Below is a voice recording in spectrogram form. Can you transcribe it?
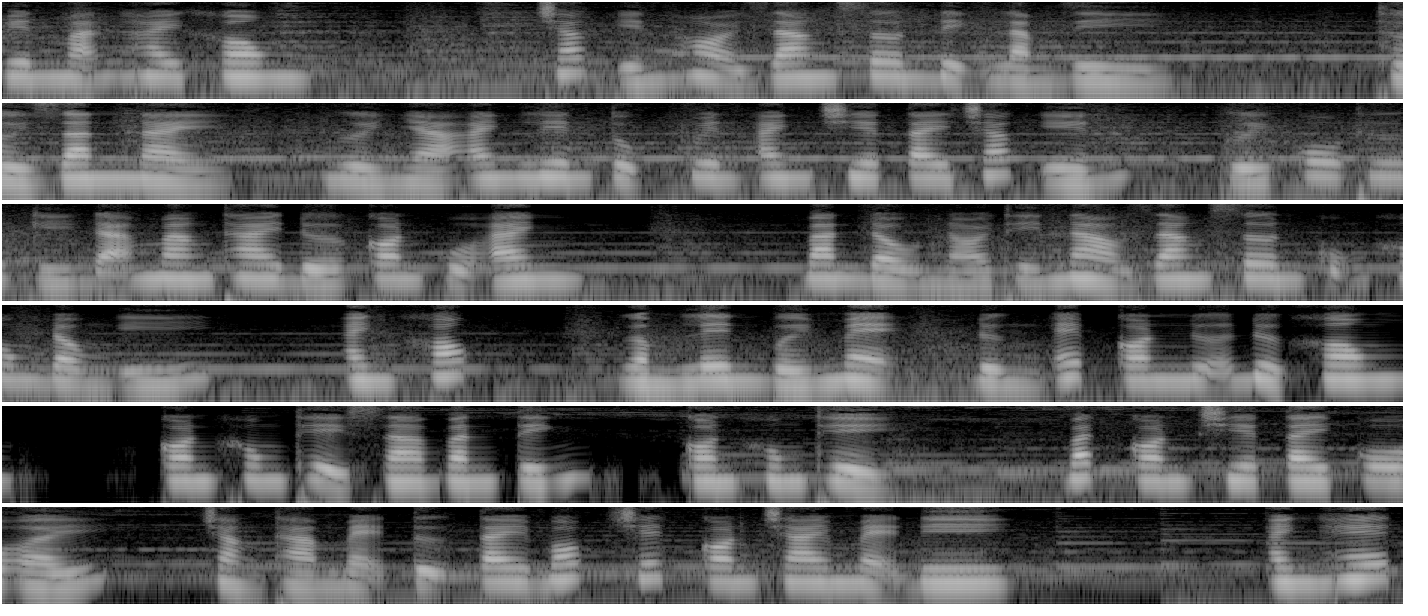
viên mãn hay không? Trác Yến hỏi Giang Sơn định làm gì? Thời gian này, người nhà anh liên tục khuyên anh chia tay Trác Yến, cưới cô thư ký đã mang thai đứa con của anh. Ban đầu nói thế nào Giang Sơn cũng không đồng ý. Anh khóc, gầm lên với mẹ, đừng ép con nữa được không? Con không thể xa văn tĩnh, con không thể. Bắt con chia tay cô ấy, chẳng thà mẹ tự tay bóp chết con trai mẹ đi. Anh hết,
